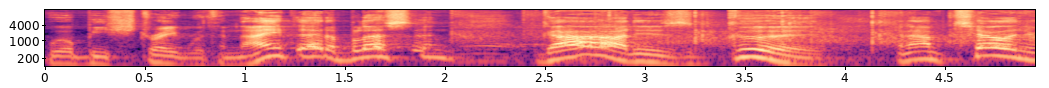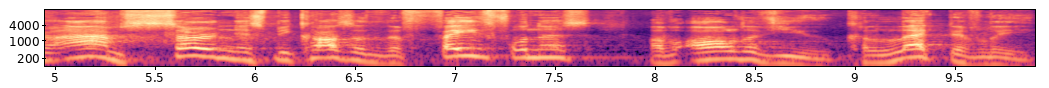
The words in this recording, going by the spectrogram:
we'll be straight with them. Now, ain't that a blessing? God is good. And I'm telling you, I'm certain it's because of the faithfulness of all of you collectively.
